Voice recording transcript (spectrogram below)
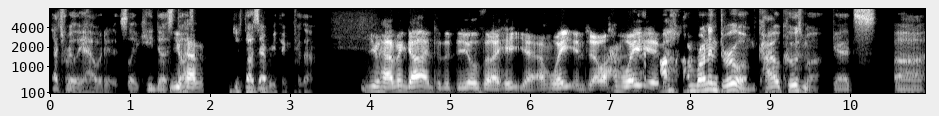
That's really how it is. Like he does, you does, have just does everything for them. You haven't gotten to the deals that I hate yet. I'm waiting, Joe. I'm waiting. I'm, I'm running through them. Kyle Kuzma gets uh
